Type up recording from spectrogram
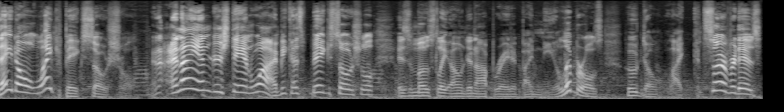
they don't like big social. And, and I understand why, because Big Social is mostly owned and operated by neoliberals who don't like conservatives.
